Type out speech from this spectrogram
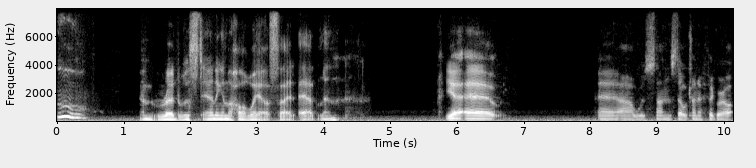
Ooh. And red was standing in the hallway outside admin. Yeah, uh, uh, I was standing still trying to figure out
